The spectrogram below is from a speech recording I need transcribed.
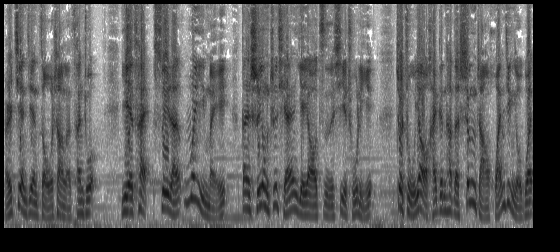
而渐渐走上了餐桌。野菜虽然味美，但食用之前也要仔细处理，这主要还跟它的生长环境有关。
